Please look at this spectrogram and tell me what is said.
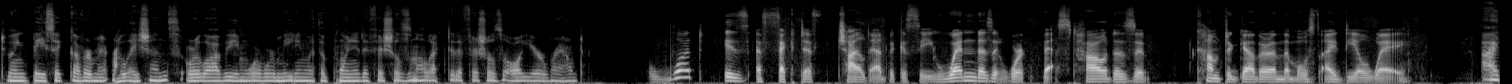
doing basic government relations or lobbying where we're meeting with appointed officials and elected officials all year round. What is effective child advocacy? When does it work best? How does it come together in the most ideal way? I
